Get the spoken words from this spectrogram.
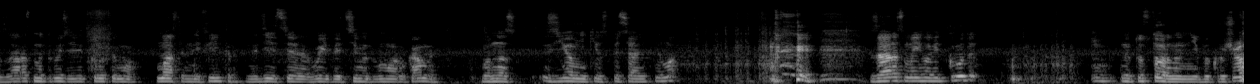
зараз ми, друзі, відкрутимо масляний фільтр. Надіюся, вийде цими двома руками, бо в нас зйомників спеціальних нема. Зараз ми його відкрутимо. Не в ту сторону ніби кручу.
